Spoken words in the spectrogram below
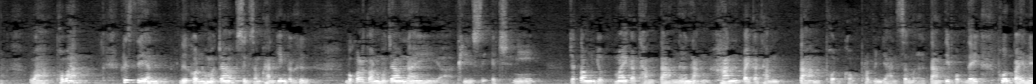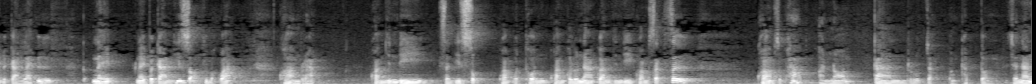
ว่า เพราะว่าคริสเตียนหรือคนของพระเจ้าสิ่งสำคัญยิ่งก็คือ บุคลากรของพระเจ้าใน PCH นี้จะต้องหยุดไม่กระทำตามเนื้อหนัง หันไปกระทำตามผลของพระวิญญาณเสมอตามที่ผมได้พูดไปในประการแรกคือในในประการที่สองที่บอกว่า ความรัก ความยินดี สันติสุข ความอดทน ความกรุณาความยินดี ความสัตย์ซื่อ ความสุภาพอ่อนน้อมการรู้จักบังคับตน ฉะนั้น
